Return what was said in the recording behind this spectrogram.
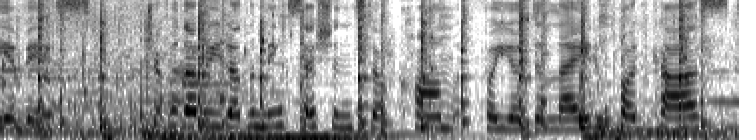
the abyss. www.theminxsessions.com for your delayed podcast.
